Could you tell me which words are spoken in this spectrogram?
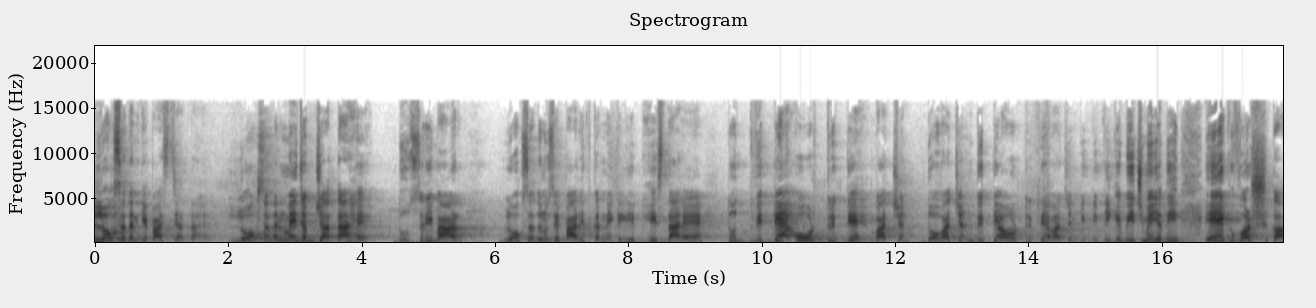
लोक सदन के पास जाता है। लोक सदन में जब जाता है, दूसरी बार लोक सदन उसे पारित करने के लिए भेजता है तो द्वितीय और तृतीय वाचन, दो वाचन, द्वितीय और तृतीय वाचन की तिथि के बीच में यदि एक वर्ष का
